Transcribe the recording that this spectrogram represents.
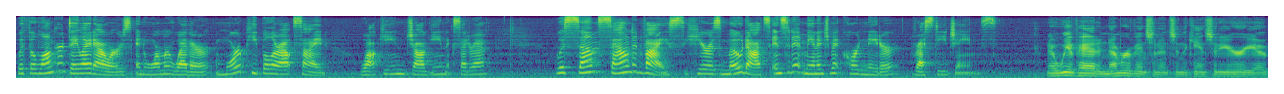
With the longer daylight hours and warmer weather, more people are outside, walking, jogging, etc. With some sound advice, here is MoDOT's Incident Management Coordinator, Rusty James. Now, we have had a number of incidents in the Kansas City area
